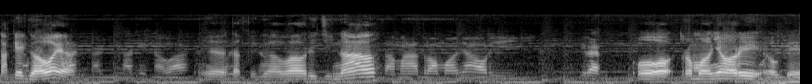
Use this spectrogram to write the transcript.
Takegawa ya? Kaki Takegawa. Ya, Takegawa original. Sama tromolnya ori Tiref. Oh, tromolnya ori. Oke.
